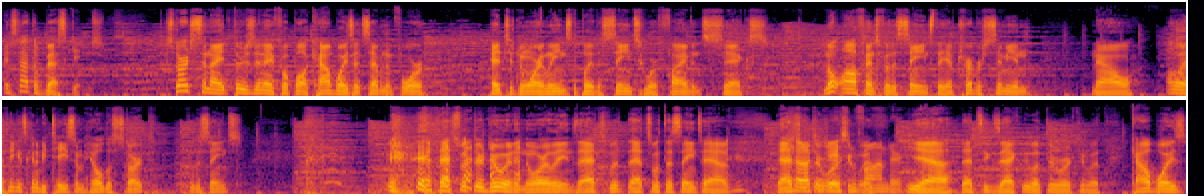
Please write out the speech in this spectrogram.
It's not the best games. Starts tonight, Thursday night football. Cowboys at seven and four head to New Orleans to play the Saints, who are five and six. No offense for the Saints. They have Trevor Siemian now. Although I think it's going to be Taysom Hill to start for the Saints. that's what they're doing in New Orleans. That's what that's what the Saints have. That's Shout what they're Jason working Fonder. with. Yeah, that's exactly what they're working with. Cowboys.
